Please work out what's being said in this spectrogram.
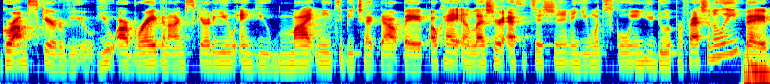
girl, I'm scared of you. You are brave and I'm scared of you and you might need to be checked out, babe, okay? Unless you're an esthetician and you went to school and you do it professionally, babe,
